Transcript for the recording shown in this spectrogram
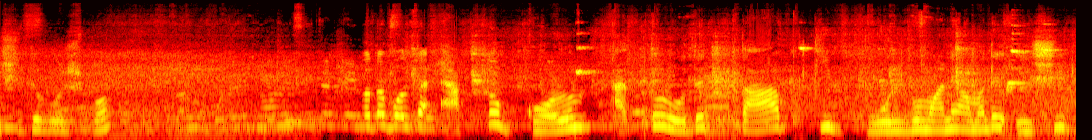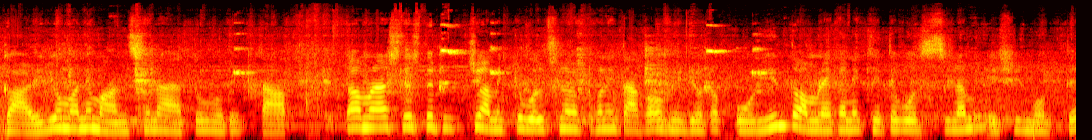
এসিতে বসবো। কথা বলতে, এত গরম, এত রোদের তাপ, কি বলব? মানে আমাদের এসি গাড়িও মানে মানছে না এত রোদের তাপ। তো আমরা আস্তে আস্তে ঢুকছি আমিতকে বলছিলাম, একটুখানি তাকাও ভিডিওটা করি তো আমরা এখানে খেতে বসছিলাম এসির মধ্যে।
